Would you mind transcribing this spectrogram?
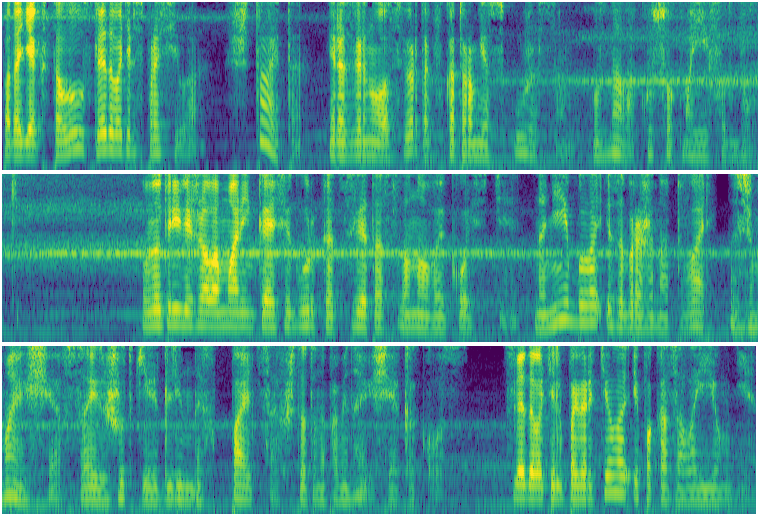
Подойдя к столу, следователь спросила, что это? И развернула сверток, в котором я с ужасом узнала кусок моей футболки. Внутри лежала маленькая фигурка цвета слоновой кости. На ней была изображена тварь, сжимающая в своих жутких длинных пальцах что-то напоминающее кокос. Следователь повертела и показала ее мне.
